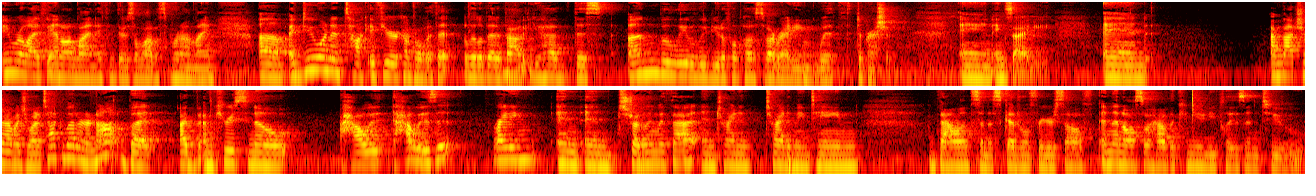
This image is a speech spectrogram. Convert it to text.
in real life and online. I think there's a lot of support online. Um, I do want to talk, if you're comfortable with it, a little bit about you had this unbelievably beautiful post about writing with depression and anxiety, and I'm not sure how much you want to talk about it or not, but I'm, I'm curious to know how it, how is it writing and and struggling with that and trying to trying to maintain balance and a schedule for yourself, and then also how the community plays into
